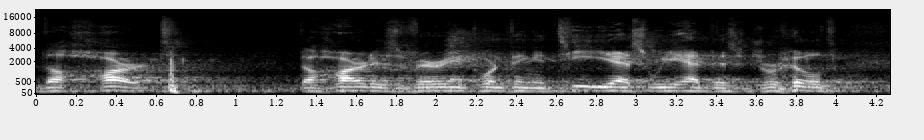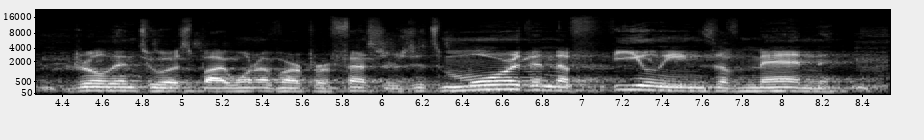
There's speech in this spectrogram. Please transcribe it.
the heart, the heart is a very important thing. In TES, we had this drilled, drilled into us by one of our professors. It's more than the feelings of men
